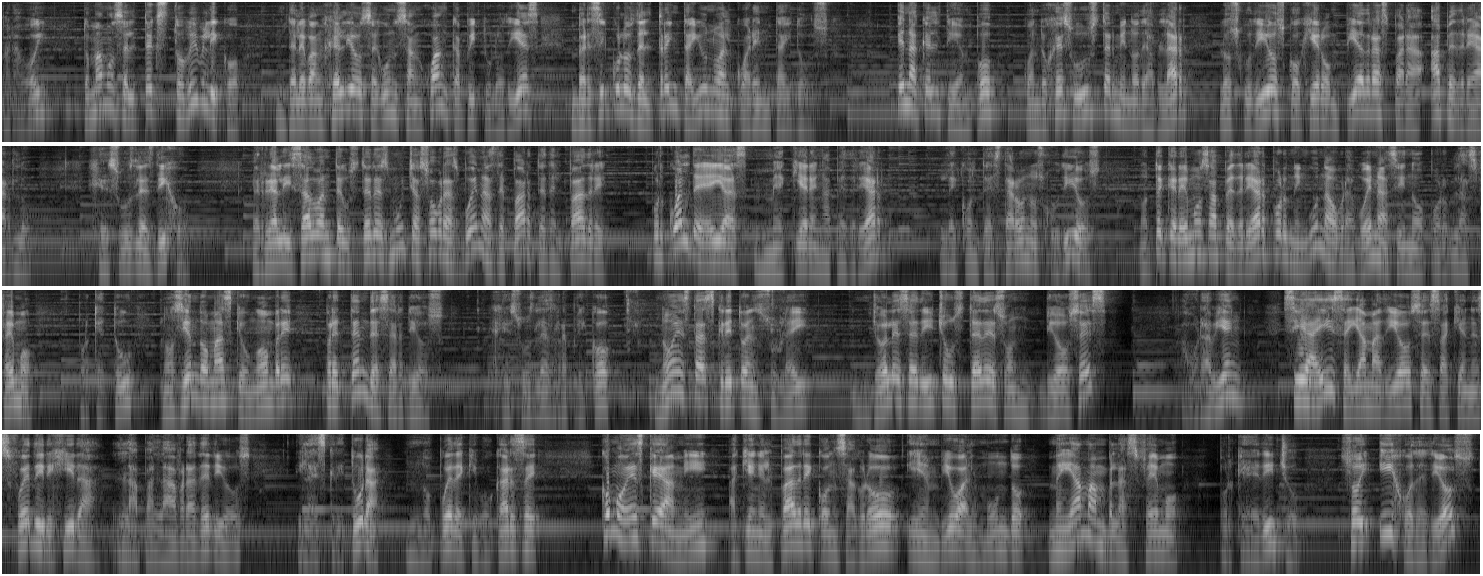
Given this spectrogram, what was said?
Para hoy tomamos el texto bíblico del Evangelio según San Juan capítulo 10, versículos del 31 al 42. En aquel tiempo, cuando Jesús terminó de hablar, los judíos cogieron piedras para apedrearlo. Jesús les dijo, He realizado ante ustedes muchas obras buenas de parte del Padre. ¿Por cuál de ellas me quieren apedrear? Le contestaron los judíos, No te queremos apedrear por ninguna obra buena, sino por blasfemo, porque tú, no siendo más que un hombre, pretendes ser Dios. Jesús les replicó, ¿no está escrito en su ley? Yo les he dicho ustedes son dioses. Ahora bien, si ahí se llama dioses a quienes fue dirigida la palabra de Dios, y la escritura no puede equivocarse, ¿cómo es que a mí, a quien el Padre consagró y envió al mundo, me llaman blasfemo porque he dicho, soy hijo de Dios?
